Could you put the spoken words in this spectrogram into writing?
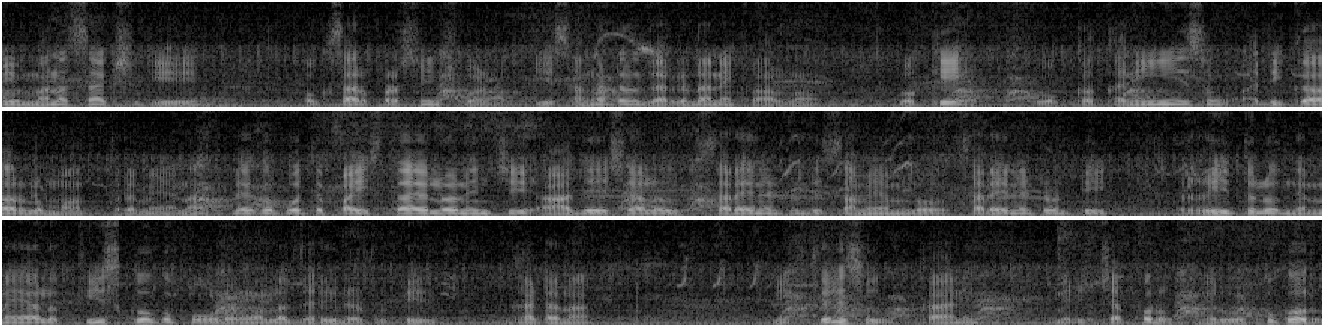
మీ మనస్సాక్షికి ఒకసారి ప్రశ్నించుకోండి. ఈ సంఘటన జరగడానికి కారణం ఒకే ఒక్క కనీసం అధికారులు మాత్రమేనా? లేకపోతే పై స్థాయిలో నుంచి ఆదేశాలు సరైనటువంటి సమయంలో సరైనటువంటి రీతిలో నిర్ణయాలు తీసుకోకపోవడం వల్ల జరిగినటువంటి ఘటన మీకు తెలుసు కానీ మీరు చెప్పరు మీరు ఒప్పుకోరు.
